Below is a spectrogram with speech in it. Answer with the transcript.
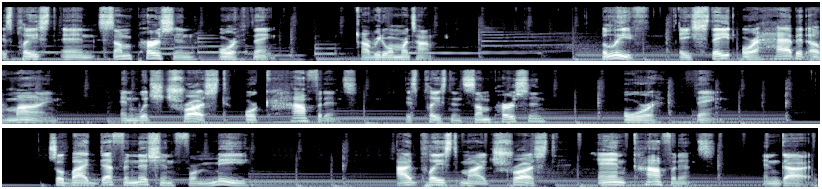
is placed in some person or thing. I'll read it one more time. Belief, a state or a habit of mind in which trust or confidence is placed in some person or thing. So, by definition, for me, I placed my trust and confidence in God.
